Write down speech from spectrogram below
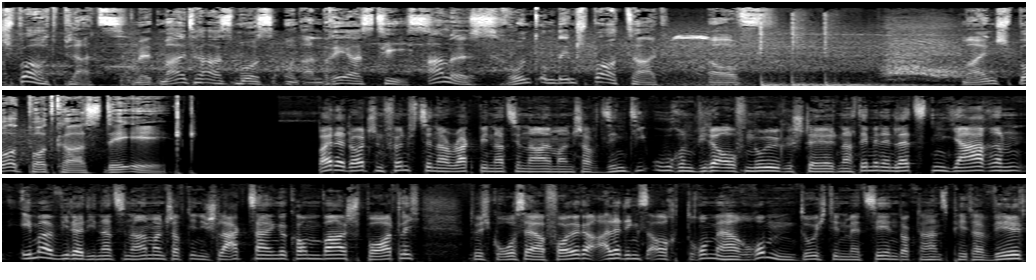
Sportplatz mit Malta Asmus und Andreas Thies. Alles rund um den Sporttag auf meinsportpodcast.de. Bei der deutschen 15er Rugby-Nationalmannschaft sind die Uhren wieder auf Null gestellt. Nachdem in den letzten Jahren immer wieder die Nationalmannschaft in die Schlagzeilen gekommen war, sportlich durch große Erfolge, allerdings auch drumherum durch den Mäzen Dr. Hans-Peter Wild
